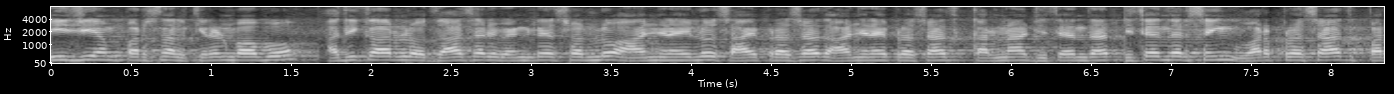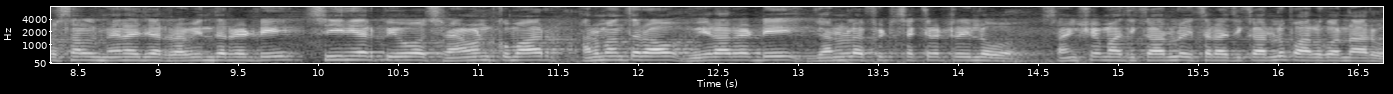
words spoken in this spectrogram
DGM personnel Kiran Babu అధికారులు Dasari Venkateswarlu Anjaneyulu Sai Prasad Anjaneya Prasad Karna Jitender Jitender Singh Varaprasad personnel manager Ravinder Reddy senior PO Shravan Kumar Hanumantharao Veerareddy గనుల ఫిట్ సెక్రటరీలు సంక్షేమ అధికారులు ఇతర అధికారులు పాల్గొన్నారు.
